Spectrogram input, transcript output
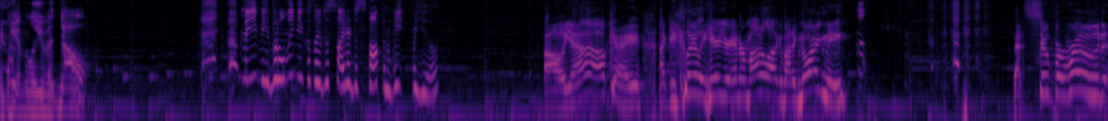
I can't believe it. No. But only because I decided to stop and wait for you. Oh, yeah? Okay. I can clearly hear your inner monologue about ignoring me. Uh, That's super rude.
